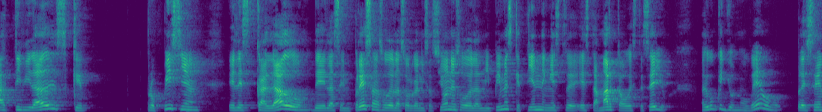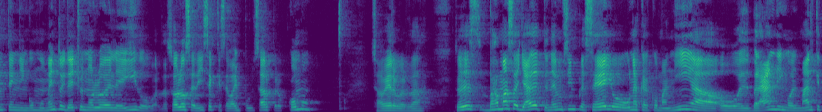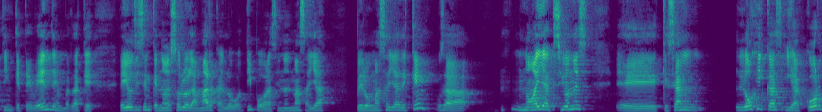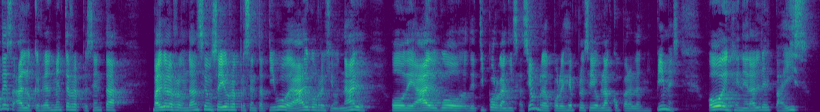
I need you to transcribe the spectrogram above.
actividades que propician el escalado de las empresas o de las organizaciones o de las MIPIMES que tienen este, esta marca o este sello. Algo que yo no veo presente en ningún momento y de hecho no lo he leído, ¿verdad? Solo se dice que se va a impulsar, pero ¿cómo? Saber, ¿verdad? Entonces va más allá de tener un simple sello o una calcomanía o el branding o el marketing que te venden, ¿verdad? Que ellos dicen que no es solo la marca, el logotipo, ¿verdad? Sino es más allá. Pero más allá de qué? O sea, no hay acciones eh, que sean lógicas y acordes a lo que realmente representa, valga la redundancia, un sello representativo de algo regional o de algo de tipo organización, por ejemplo, el sello blanco para las MIPIMES o en general del país.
